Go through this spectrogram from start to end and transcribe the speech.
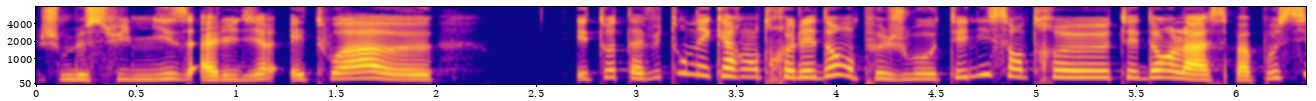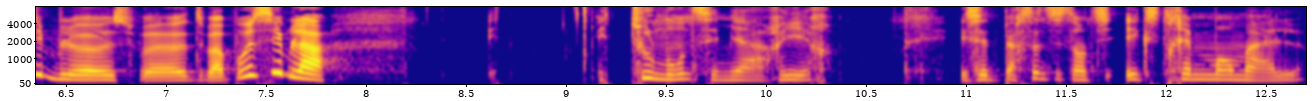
je me suis mise à lui dire Et toi, euh, et toi, t'as vu ton écart entre les dents? On peut jouer au tennis entre tes dents là C'est pas possible, c'est pas, pas, possible là. Et, tout le monde s'est mis à rire. Et cette personne s'est sentie extrêmement mal.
